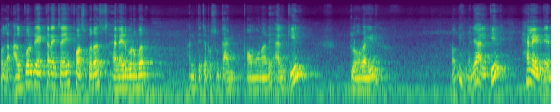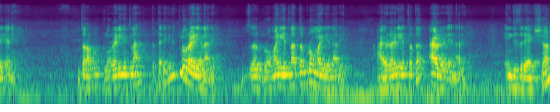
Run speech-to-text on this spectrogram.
बघा अल्कोहोल रिॲक्ट करायचं आहे फॉस्फरस हॅलाइड बरोबर. आणि त्याच्यापासून काय फॉर्म होणार आहे? अल्किल क्लोराईड ओके म्हणजे अल्किल हॅलाइड त्या ठिकाणी. जर आपण क्लोराईड घेतला तर त्या ठिकाणी क्लोराईड येणार आहे. जर ब्रोमाईड घेतला तर ब्रोमाईड येणार आहे. घेतला तर आयोडाईड येणार आहे. In this reaction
